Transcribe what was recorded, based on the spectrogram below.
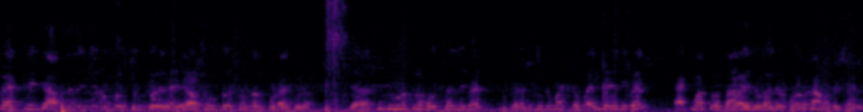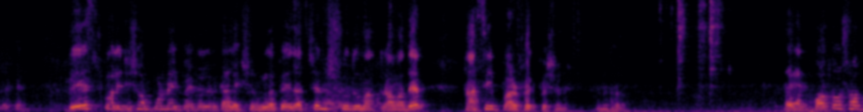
ফ্যাক্টরিতে আপনাদের জন্য প্রস্তুত করে থাকি সুন্দর সুন্দর প্রোডাক্টগুলো যারা শুধুমাত্র হোলসেল নেবেন, যারা শুধুমাত্র পাইকারি নেবেন, একমাত্র তারাই যোগাযোগ করবেন আমাদের সাথে দেখেন। বেস্ট কোয়ালিটি সম্পন্ন এই প্যাটেলের কালেকশনগুলো পেয়ে যাচ্ছেন শুধুমাত্র আমাদের হাসিব পারফেক্ট ফ্যাশনে দেখেন কত শত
